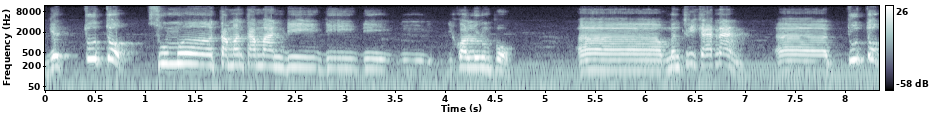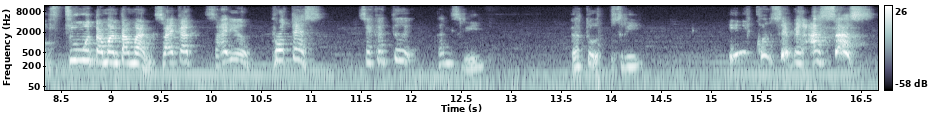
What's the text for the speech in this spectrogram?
dia tutup semua taman-taman di di di di, di Kuala Lumpur. Uh, menteri kanan uh, tutup semua taman-taman. Saya kata saya protes. Saya kata, Tan Sri, Datuk Sri, ini konsep yang asas.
